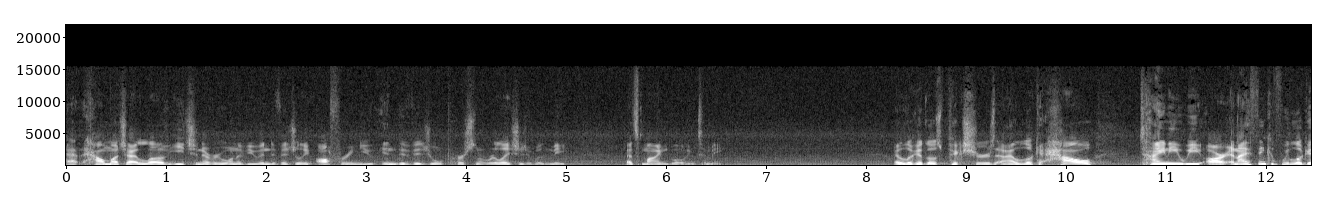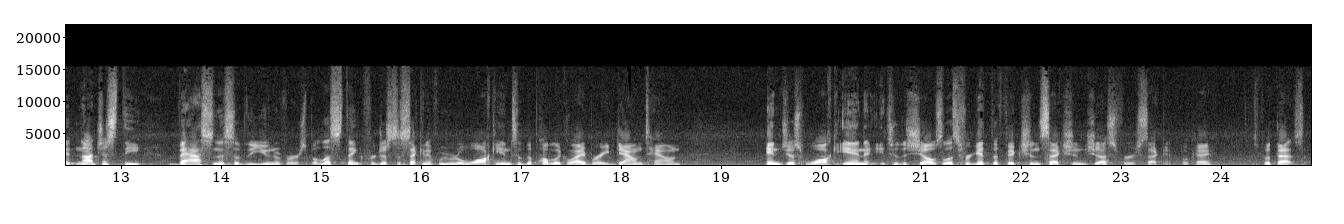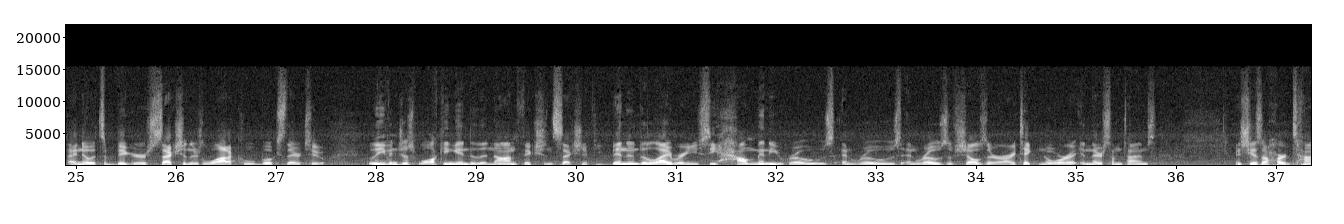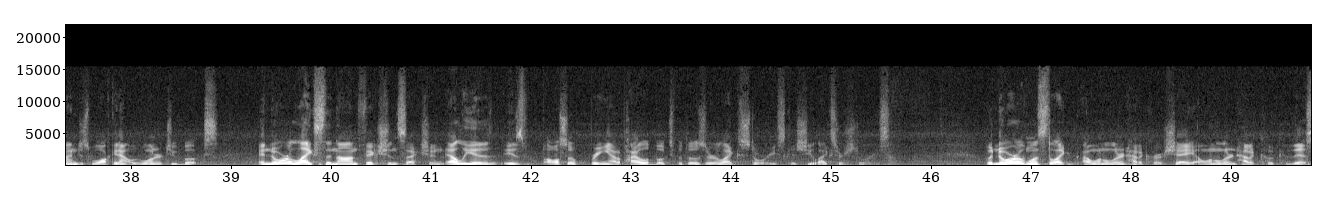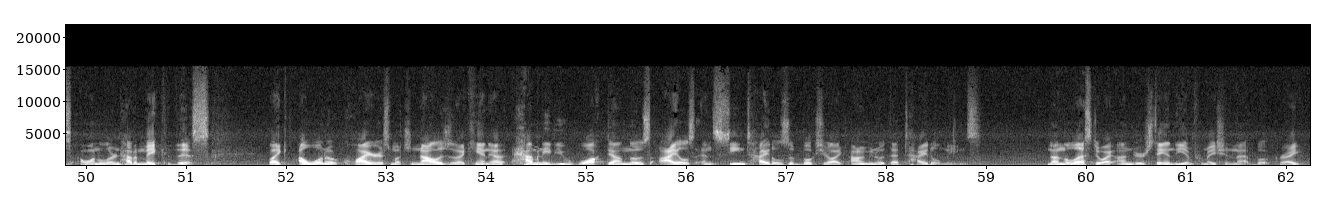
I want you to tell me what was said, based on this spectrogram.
at how much I love each and every one of you individually, offering you individual personal relationship with me. That's mind blowing to me. I look at those pictures and I look at how tiny we are. And I think if we look at not just the vastness of the universe, but let's think for just a second if we were to walk into the public library downtown and just walk in to the shelves. Let's forget the fiction section just for a second, okay? Let's put that, I know it's a bigger section, there's a lot of cool books there too. But even just walking into the nonfiction section, if you've been into the library and you see how many rows and rows and rows of shelves there are, I take Nora in there sometimes and she has a hard time just walking out with one or two books. And Nora likes the nonfiction section. Elia is also bringing out a pile of books, but those are like stories because she likes her stories. But Nora wants to like, I want to learn how to crochet. I want to learn how to cook this. I want to learn how to make this. Like, I want to acquire as much knowledge as I can. Now, how many of you walk down those aisles and seen titles of books? You're like, I don't even know what that title means. Nonetheless, do I understand the information in that book, right?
